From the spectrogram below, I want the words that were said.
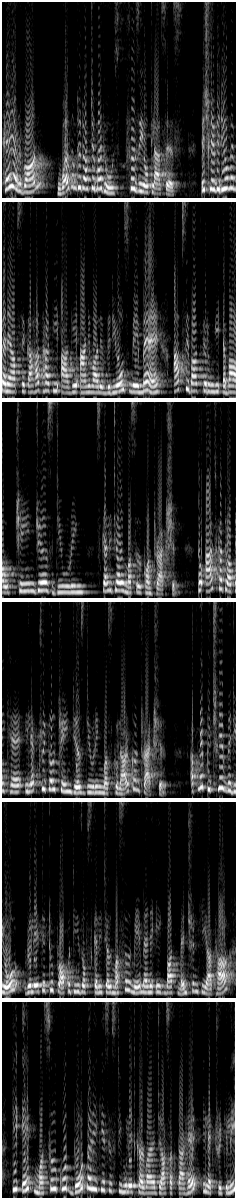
Hey everyone, welcome to Dr. Madhu's Physio Classes. पिछले वीडियो में मैंने आपसे कहा था कि आगे आने वाले वीडियोस में मैं आपसे बात करूँगी about changes during skeletal muscle contraction तो आज का टॉपिक है electrical changes during muscular contraction अपने पिछले video related to properties of skeletal muscle में मैंने एक बात मेंशन किया था कि एक मसल को दो तरीके से स्टिमुलेट करवाया जा सकता है इलेक्ट्रिकली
